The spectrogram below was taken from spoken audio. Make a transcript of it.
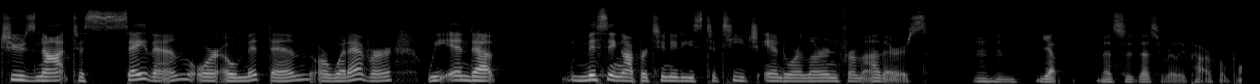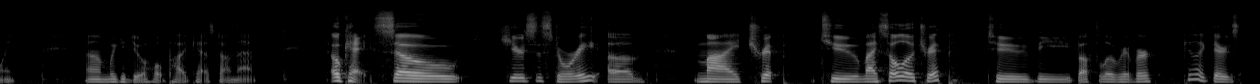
choose not to say them or omit them or whatever we end up missing opportunities to teach and or learn from others mm-hmm. yep, that's a, that's a really powerful point. Um, we could do a whole podcast on that. Okay, so here's the story of my trip to my solo trip to the Buffalo River. I feel like there's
